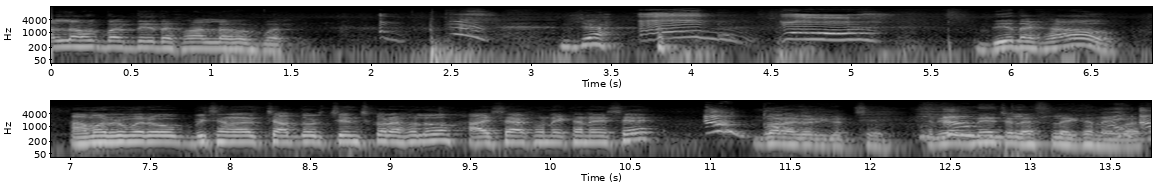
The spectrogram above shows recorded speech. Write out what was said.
আল্লাহ আকবর দিয়ে দেখো আল্লাহ আকবর। যা। দিয়ে দেখাও। আমার রুমেরও বিছানার চাদর চেঞ্জ করা হলো। আয়সা এখন এখানে এসে গড়াগড়ি করছে। রিয়াদ নিয়ে চলে আসলো এখানে এবার।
